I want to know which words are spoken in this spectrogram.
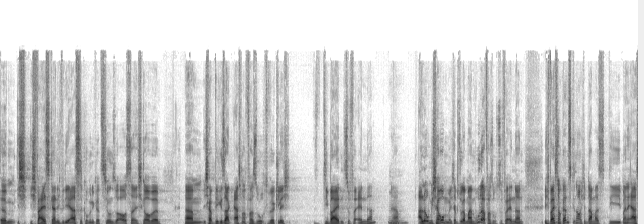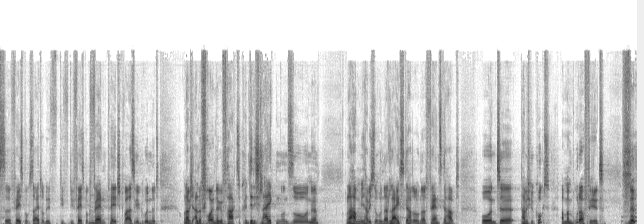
ähm, ich, ich weiß gar nicht, wie die erste Kommunikation so aussah. Ich glaube, ähm, ich habe, wie gesagt, erstmal versucht, wirklich die beiden zu verändern. Mhm. Ja? Alle um mich herum. Ich habe sogar meinen Bruder versucht zu verändern. Ich weiß noch ganz genau, ich habe damals die, meine erste Facebook-Seite oder die, die Facebook-Fanpage mhm. quasi gegründet und habe ich alle Freunde gefragt, so könnt ihr nicht liken und so. Ne? Und da habe hab ich so 100 Likes gehabt oder 100 Fans gehabt. Und äh, dann habe ich geguckt, aber mein Bruder fehlt. Ne? Und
